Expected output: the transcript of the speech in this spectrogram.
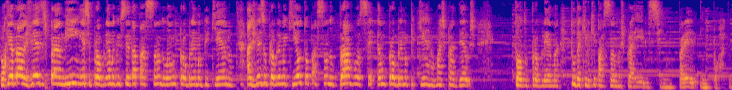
Porque às vezes, para mim, esse problema que você está passando é um problema pequeno. Às vezes, o problema que eu estou passando para você é um problema pequeno, mas para Deus, todo problema, tudo aquilo que passamos para Ele, sim, para Ele importa.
